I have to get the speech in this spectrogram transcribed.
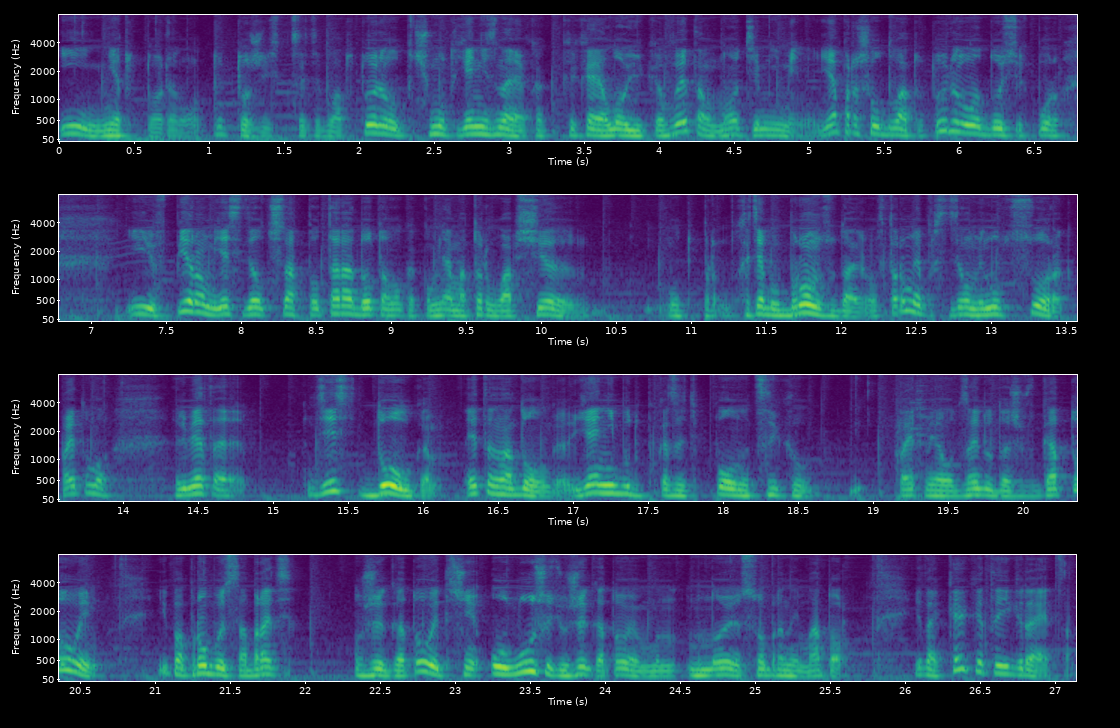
и не туториала. Тут тоже есть, кстати, два туториала. Почему-то я не знаю, как, какая логика в этом, но тем не менее. Я прошел два туториала до сих пор, и в первом я сидел часа полтора до того, как у меня мотор вообще вот, хотя бы бронзу дали. Во втором я просидел минут 40. Поэтому, ребята, Здесь долго, это надолго. Я не буду показать полный цикл, поэтому я вот зайду даже в готовый и попробую собрать уже готовый, точнее улучшить уже готовый мною собранный мотор. Итак, как это играется?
